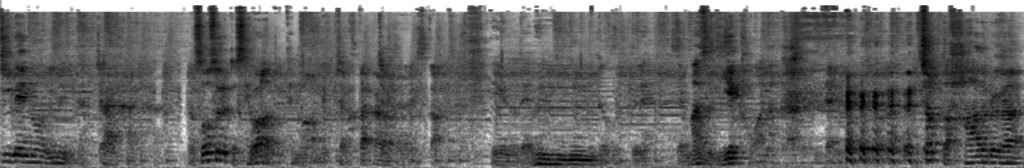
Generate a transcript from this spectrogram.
きめの犬になっちゃう、はいはいはい。そうすると世話の手間がめっちゃかかっちゃうじゃないですか、っていうのでうーんと思ってね。いやまず家買わなきゃみたいな ちょっとハードルが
